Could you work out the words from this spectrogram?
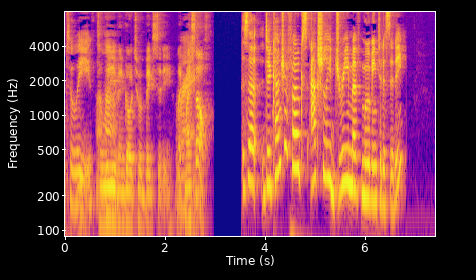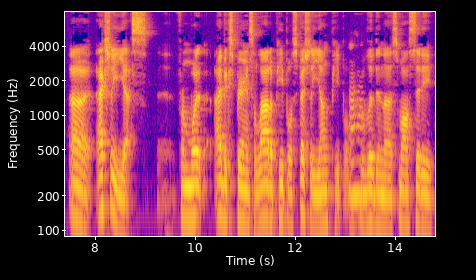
To leave, to uh-huh. leave and go to a big city like Right. myself. So, do country folks actually dream of moving to the city? Uh, actually, yes. From what I've experienced, a lot of people, especially young people who've lived in a small city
